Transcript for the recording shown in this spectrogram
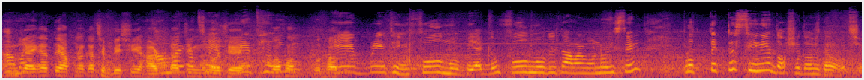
কোন জায়গাতে আপনার কাছে বেশি হার্ট টাচিং মনে হয়েছে? কখন কোথাও? এভরিথিং ফুল মুভি একদম ফুল মুভিতে আমার মনে হয়েছে প্রত্যেকটা সিনে দশে দশ দেওয়া হচ্ছে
